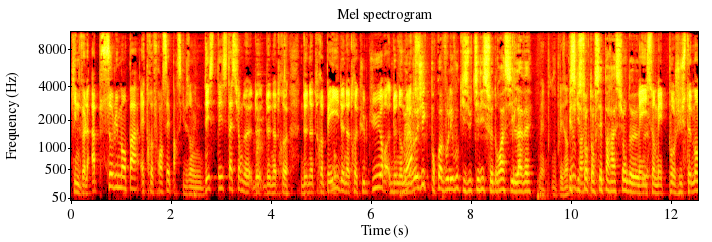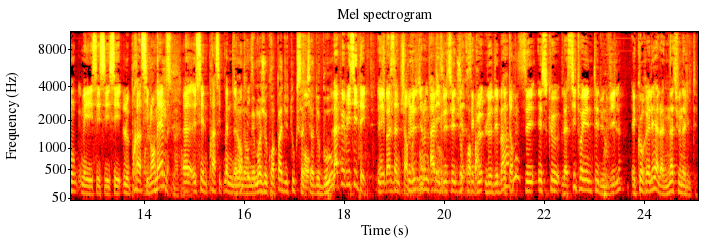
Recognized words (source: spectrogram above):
qui ne veulent absolument pas être français parce qu'ils ont une détestation de, de, notre, de notre pays, de notre culture, de nos mœurs. logique. Pourquoi voulez-vous qu'ils utilisent ce droit s'ils l'avaient Mais vous plaisantez Puisqu'ils sont en séparation de. Mais ils sont, mais pour justement, mais c'est le principe même. Euh, c'est le principe même de l'entreprise. Non, mais moi je ne crois pas du tout que ça tient debout. La publicité. Et, bah, ça ne dire une chose. C'est que le débat, c'est est-ce que la citoyenneté d'une ville est corrélée à la nationalité.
